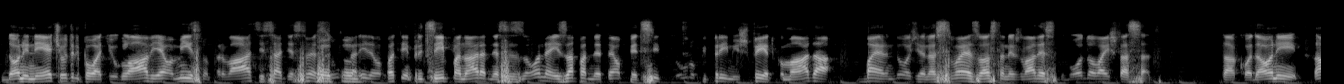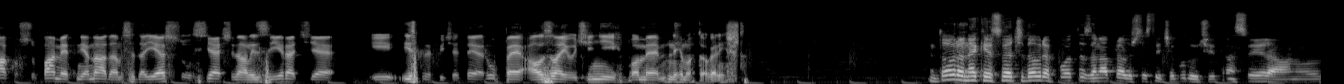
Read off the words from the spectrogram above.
da oni neće utripovati u glavi, evo mi smo prvaci, sad je sve super, idemo po tim principima naredne sezone i zapadnete opet sit u grupi, primiš pet komada, Bayern dođe na svoje, zostaneš 20 bodova i šta sad? Tako da oni, ako su pametni, a nadam se da jesu, sjeći analizirat će i iskrepit će te rupe, ali znajući njih, me nema toga ništa. Dobro, neke su već dobre poteze napravili što se tiče budućih transfera, ono,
